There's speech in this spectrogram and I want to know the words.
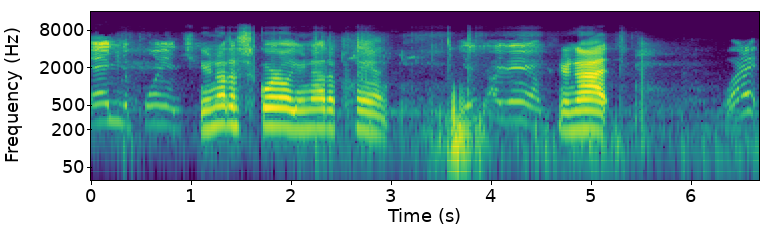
and the plant. You're not a squirrel. You're not a plant. Yes, I am. You're not. What?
